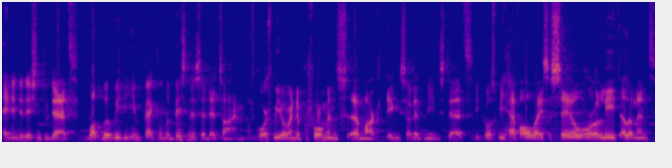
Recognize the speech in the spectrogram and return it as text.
And in addition to that, what will be the impact on the business at that time? Of course, we are in the performance uh, marketing, so that means that because we have always a sale or a lead element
